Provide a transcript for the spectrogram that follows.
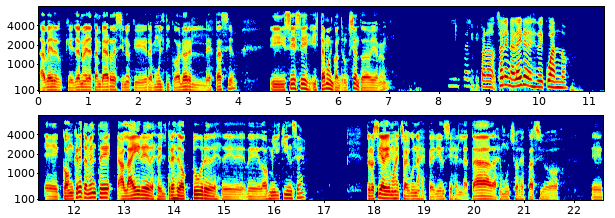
a ver que ya no era tan verde, sino que era multicolor el espacio. Y sí, sí, y estamos en construcción todavía, ¿no? Perdón, ¿salen al aire desde cuándo? Eh, concretamente al aire desde el 3 de octubre desde de 2015, pero sí habíamos hecho algunas experiencias enlatadas en muchos espacios eh,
